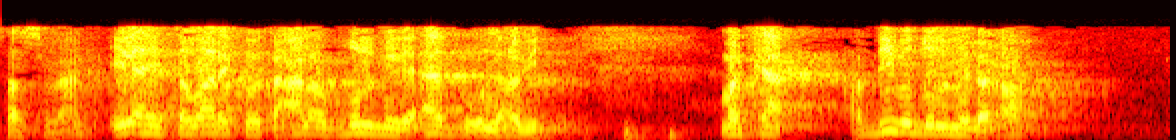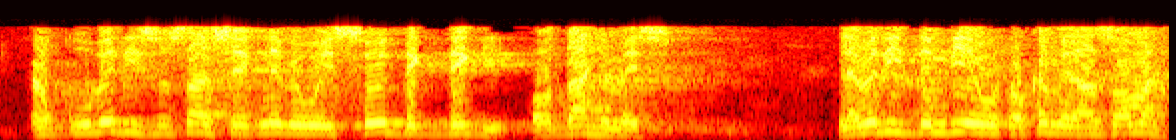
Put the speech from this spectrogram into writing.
saas macna ilahi tabaaraka wa ta'ala dhulmiga aad buu nabi marka haddii dhulmi dhaco cuquubadiisu saan sheegnayba way soo degdegi oo daahimayso labadii dambiye wuxuu ka mid ahaa soomaha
